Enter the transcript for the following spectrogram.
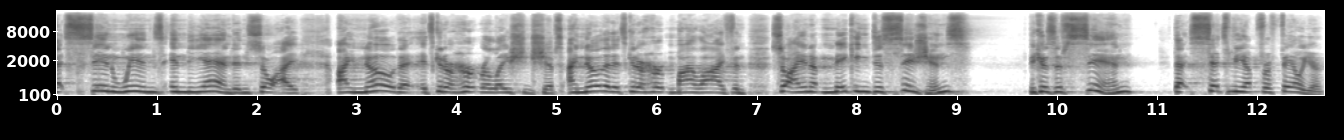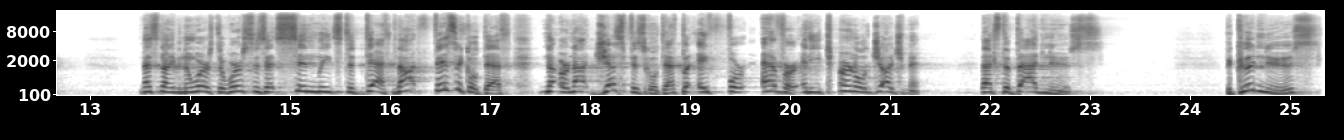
that sin wins in the end. And so I, I know that it's gonna hurt relationships. I know that it's gonna hurt my life. And so I end up making decisions because of sin that sets me up for failure. That's not even the worst. The worst is that sin leads to death, not physical death, or not just physical death, but a forever and eternal judgment. That's the bad news. The good news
